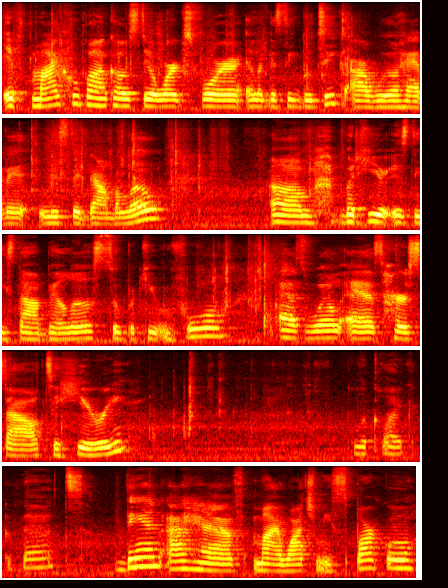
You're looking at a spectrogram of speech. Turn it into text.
if my coupon code still works for Elegancy Boutique, I will have it listed down below. Um, but here is the style Bella, super cute and full, as well as her style Tahiri. Look like that. Then I have my Watch Me Sparkle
